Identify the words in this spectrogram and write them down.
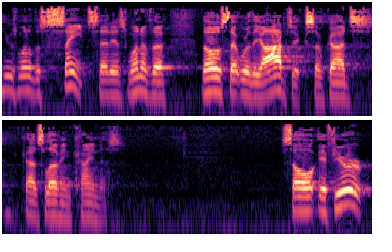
he was one of the saints, that is, one of the, those that were the objects of God's, God's loving kindness. So if you're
